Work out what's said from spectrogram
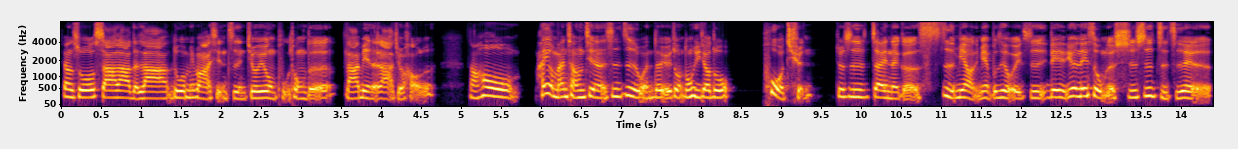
像说沙拉的拉，如果没办法显示，你就用普通的拉面的拉就好了。然后。还有蛮常见的是日文的有一种东西叫做破拳，就是在那个寺庙里面不是有一只类因为类似我们的石狮子之类的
